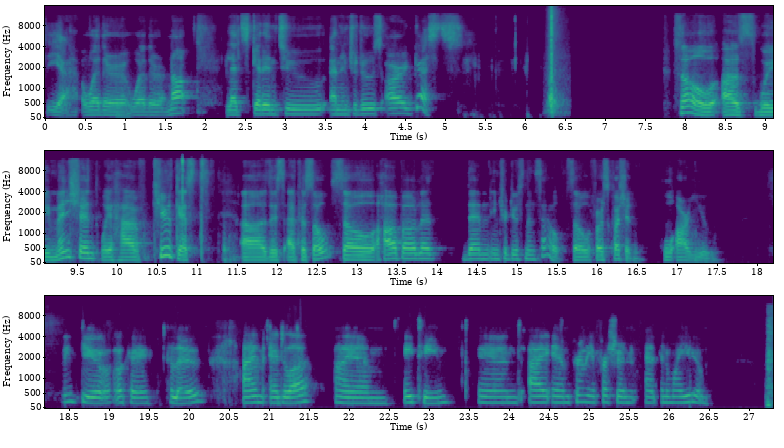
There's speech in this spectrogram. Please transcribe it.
yeah, whether whether or not, let's get into and introduce our guests. So, as we mentioned, we have two guests uh, this episode. So, how about let them introduce themselves? So, first question Who are you? Thank you. Okay. Hello. I'm Angela. I am 18 and I am currently a freshman at NYU.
